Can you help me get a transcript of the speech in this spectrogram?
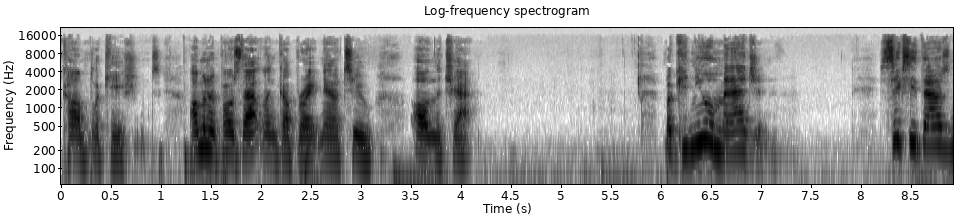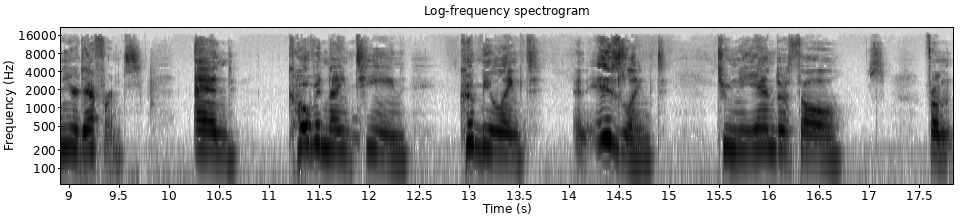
complications. I'm going to post that link up right now, too, on the chat. But can you imagine 60,000 year difference and COVID 19 could be linked and is linked to Neanderthals from,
